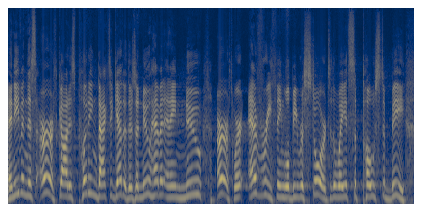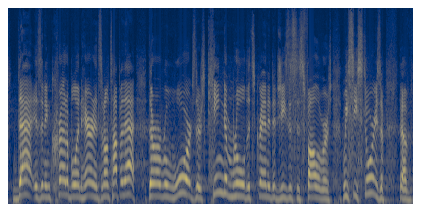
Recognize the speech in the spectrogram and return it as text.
And even this earth, God is putting back together. There's a new heaven and a new earth where everything will be restored to the way it's supposed to be. That is an incredible inheritance. And on top of that, there are rewards. There's kingdom rule that's granted to Jesus' followers. We see stories of, of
